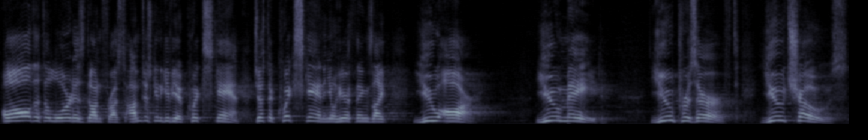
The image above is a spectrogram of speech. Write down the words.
All that the Lord has done for us. I'm just going to give you a quick scan. Just a quick scan, and you'll hear things like, You are, you made, you preserved, you chose,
